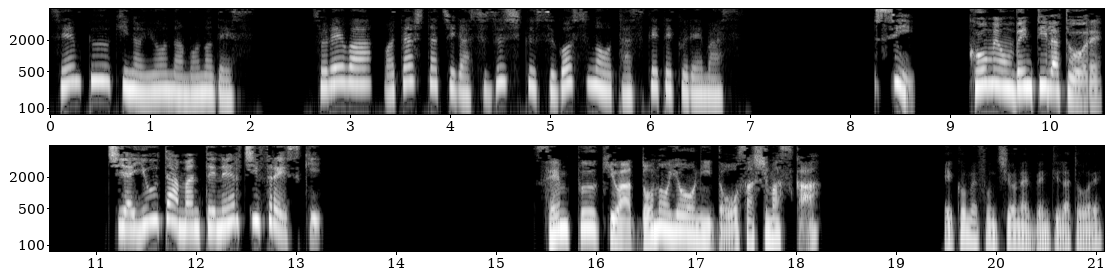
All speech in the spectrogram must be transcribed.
扇風機のようなものです。それは私たちが涼しく過ごすのを助けてくれます。Sì. Come un ventilatore. Ci aiuta a mantenerci freschi. 扇風機はどのように動作しますか E come funziona il ventilatore?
